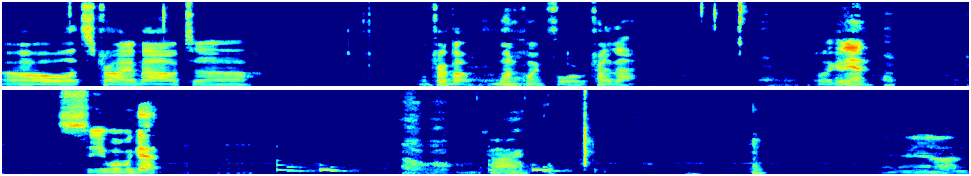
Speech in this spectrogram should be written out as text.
oh, let's try about, uh, we'll try about 1.4. We'll try that. Plug it in. See what we get. Okay. And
